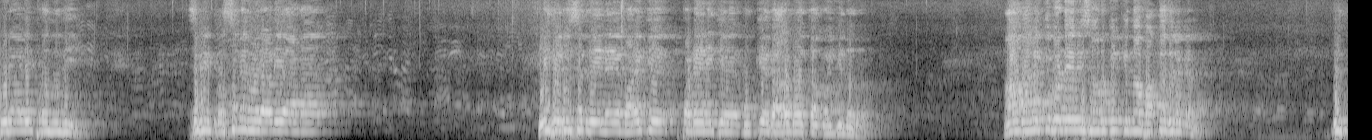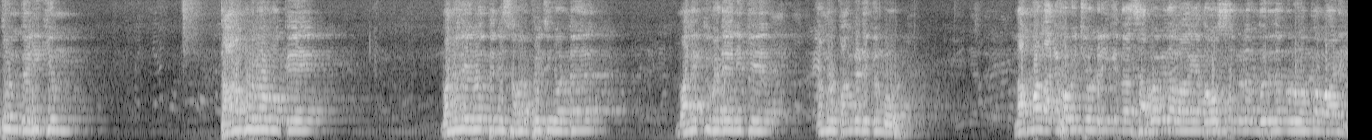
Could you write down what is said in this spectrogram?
ഊരാളി പ്രതിനിധി ശ്രീ പ്രസന്നൻ ഊരാളിയാണ് ഈ തിരുസന്നിധിയിലെ മലയ്ക്ക് പടേലിക്ക് മുഖ്യ കാർമ്മത്വം വഹിക്കുന്നത്. ആ മലയ്ക്ക് സമർപ്പിക്കുന്ന ഭക്തജനങ്ങൾ വിത്തും കരിക്കും താമ്പൂലവും ഒക്കെ മനദൈവത്തിന് സമർപ്പിച്ചുകൊണ്ട് മലയ്ക്കിവിടെ എനിക്ക് നമ്മൾ പങ്കെടുക്കുമ്പോൾ നമ്മൾ അനുഭവിച്ചുകൊണ്ടിരിക്കുന്ന സർവവിധമായ ദോഷങ്ങളും ദുരിതങ്ങളും ഒക്കെ മാറി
